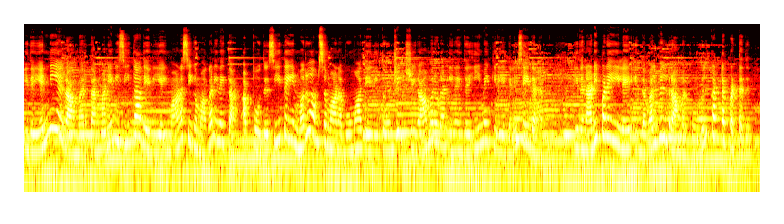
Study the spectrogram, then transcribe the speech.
இதை எண்ணிய ராமர் தன் மனைவி சீதாதேவியை மானசீகமாக நினைத்தார். அப்போது சீதையின் மறு அம்சமான பூமாதேவி தோன்றி ஸ்ரீராமருடன் இணைந்து ஈமை கிரியைகளை செய்தனர். இதன் அடிப்படையிலே இந்த வல்வில் ராமர் கோவில் கட்டப்பட்டது.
